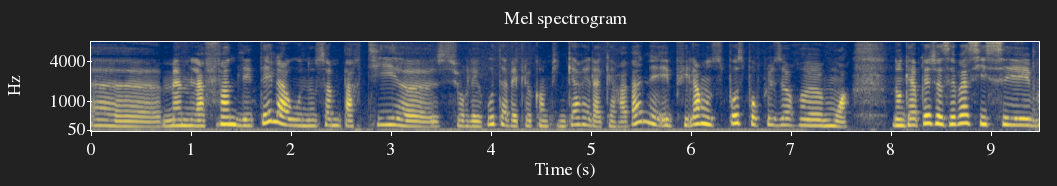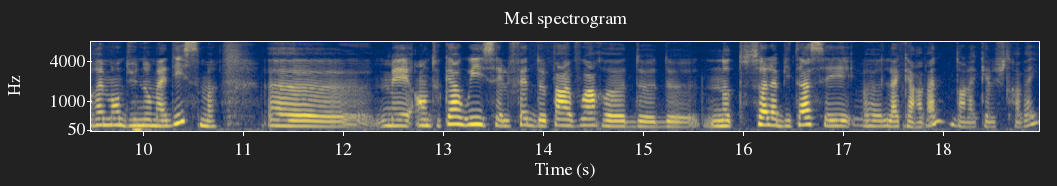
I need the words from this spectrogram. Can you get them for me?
Euh, même la fin de l'été, là où nous sommes partis euh, sur les routes avec le camping-car et la caravane. Et puis là, on se pose pour plusieurs euh, mois. Donc après, je ne sais pas si c'est vraiment du nomadisme. mais en tout cas, oui, c'est le fait de ne pas avoir de, de, Notre seul habitat, c'est la caravane dans laquelle je travaille.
